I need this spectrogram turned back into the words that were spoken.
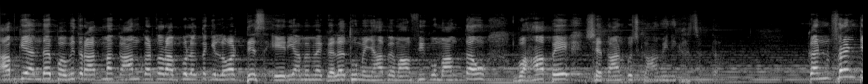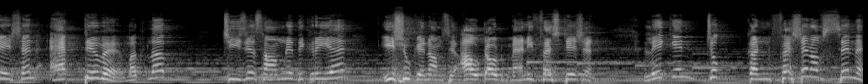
आपके अंदर पवित्र आत्मा काम करता है और आपको लगता है कि, लॉर्ड दिस एरिया में मैं गलत हूँ, मैं यहाँ पे माफ़ी को माँगता हूँ, वहाँ पे शैतान कुछ काम ही नहीं कर सकता। कन्फ्रंटेशन एक्टिव है। मतलब चीज़ें सामने दिख रही है ईशु के नाम से आउट आउट मैनिफेस्टेशन लेकिन जो कन्फेशन ऑफ़ सिन है,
